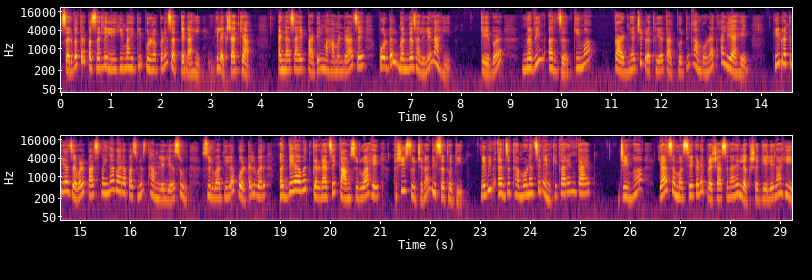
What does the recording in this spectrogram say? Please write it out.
सर्वत्र पसरलेली ही माहिती पूर्णपणे सत्य नाही हे लक्षात घ्या. अण्णासाहेब पाटील महामंडळाचे पोर्टल बंद झालेले नाही. केवळ नवीन अर्ज किंवा काढण्याची प्रक्रिया तात्पुरती थांबवण्यात आली आहे. ही प्रक्रिया जवळपास महिनाभरापासूनच थांबलेली असून सुरुवातीला पोर्टलवर अद्ययावत करण्याचे काम सुरू आहे अशी सूचना दिसत होती. नवीन अर्ज थांबवण्याचे नेमके कारण काय? जेव्हा या समस्येकडे प्रशासनाने लक्ष गेले नाही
